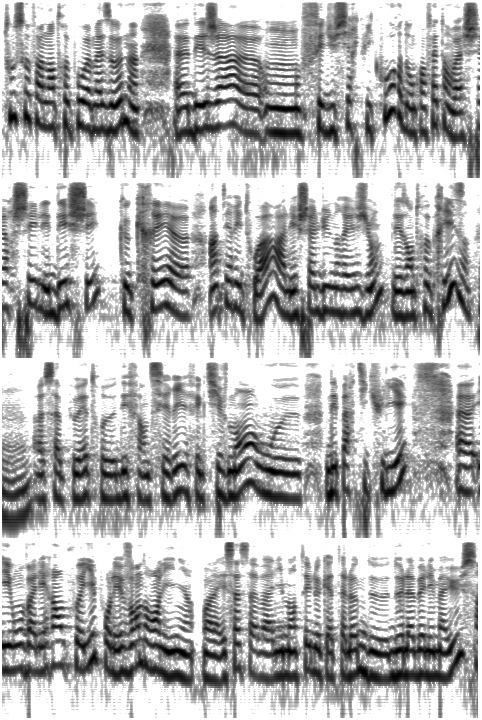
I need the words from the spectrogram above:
tout sauf un entrepôt Amazon. Euh, déjà, euh, on fait du circuit court, donc en fait, on va chercher les déchets que crée un territoire à l'échelle d'une région, des entreprises. Mmh. ça peut être des fins de série, effectivement, ou des particuliers. et on va les réemployer pour les vendre en ligne. Voilà. Et ça, ça va alimenter le catalogue de, de Label Emmaüs.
